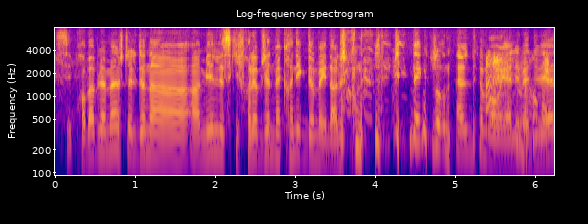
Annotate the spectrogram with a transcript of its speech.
C'est probablement, je te le donne en, mille, ce qui fera l'objet de ma chronique demain dans le Journal de Québec, Journal de Montréal, ben, Emmanuel.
